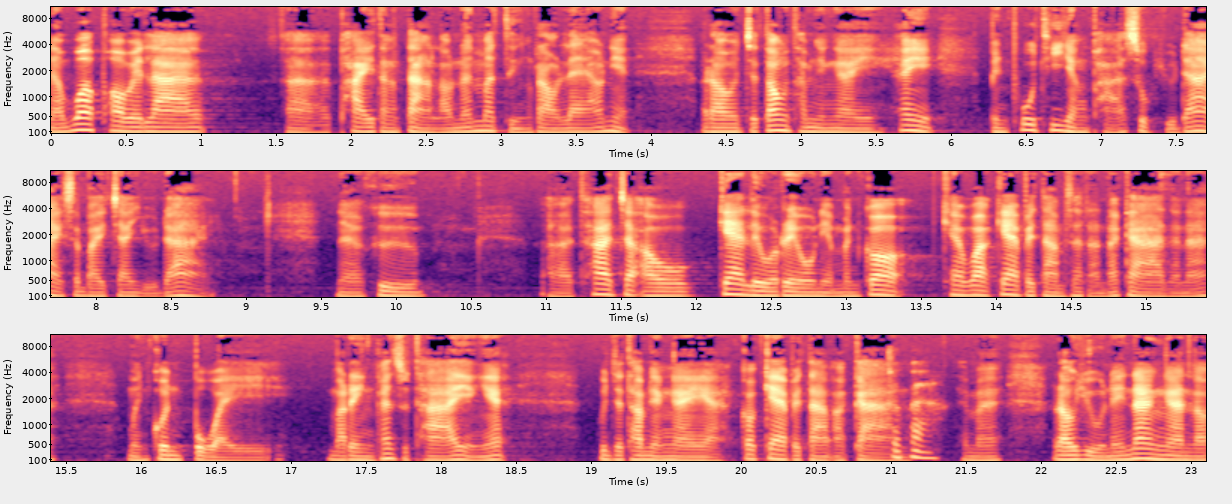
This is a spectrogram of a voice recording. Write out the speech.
นะว่าพอเวลา ภัยต่างๆ เหล่านั้นมาถึงเราแล้วเนี่ยเราจะต้องทํำยังไงให้เป็นผู้ที่ยังผาสุกอยู่ได้สบายใจอยู่ได้นะคืออถ้าจะเอาแก้เร็วๆเนี่ยมันก็แค่ว่าแก้ไปตามสถานการณ์นะนะเหมือนคนป่วยมะเร็งขั้นสุดท้ายอย่างเงี้ยคุณจะทํำยังไงอะก็แก้ไปตามอาการใช่ไหมเราอยู่ในหน้างงานเรา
